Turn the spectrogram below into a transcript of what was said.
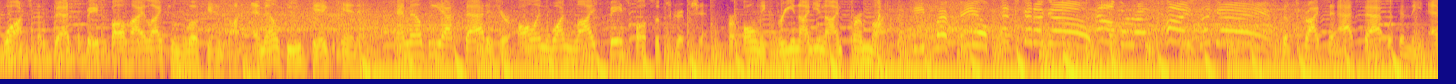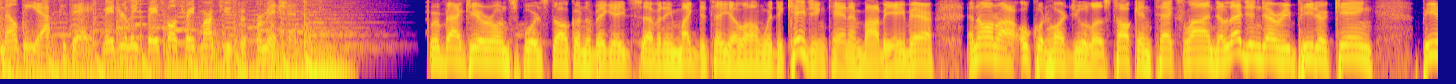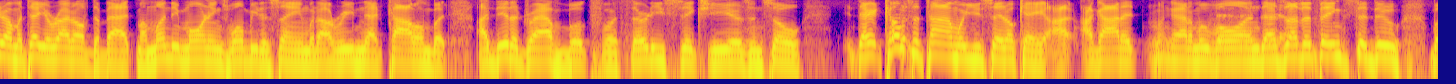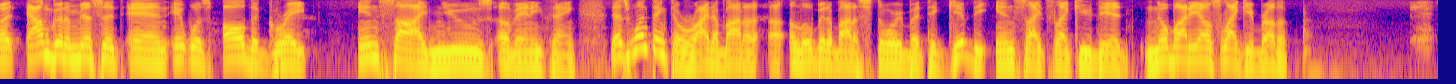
And watch the best baseball highlights and look-ins on MLB Big Inning. MLB At Bat is your all-in-one live baseball subscription for only $3.99 per month. Deep left field, it's gonna go. Alvarez ties the game. Subscribe to At Bat within the MLB app today. Major League Baseball trademarks used with permission. We're back here on Sports Talk on the Big 870. Mike Detillier along with the Cajun Cannon, Bobby Hebert, and on our Aucoin Hart Jewelers talking text line, the legendary Peter King. Peter, I'm going to tell you right off the bat, my Monday mornings won't be the same without reading that column, but I did a draft book for 36 years, and so there comes a time where you said, okay, I, I got it. I got to move on. There's yeah. other things to do, but I'm going to miss it. And it was all the great inside news of anything. There's one thing to write about a, a, a, little bit about a story, but to give the insights like you did, nobody else like you, brother.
